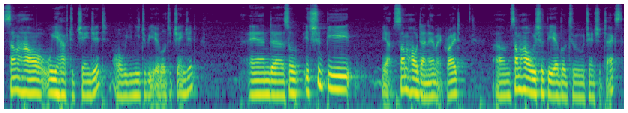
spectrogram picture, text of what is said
somehow we have to change it or we need to be able to change it. And uh, so it should be, yeah, somehow dynamic, right? Um, somehow we should be able to change the text.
